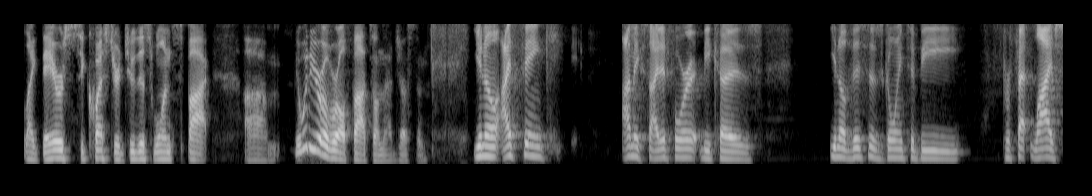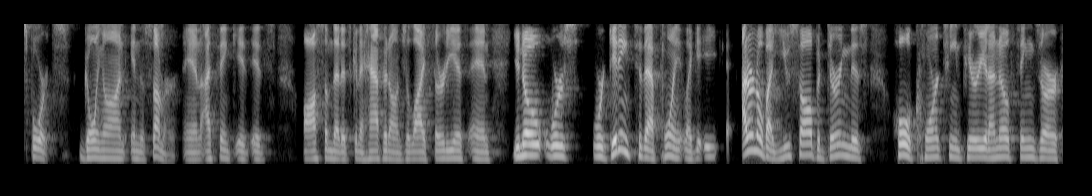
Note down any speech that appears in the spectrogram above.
Like they are sequestered to this one spot. Um, what are your overall thoughts on that, Justin? You know, I think I'm excited for it because, you know, this is going to be live sports going on in the summer. And I think it, it's awesome that it's going to happen on July 30th. And you know, we're we're getting to that point. Like I don't know about you, Saul, but during this whole quarantine period, I know things are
